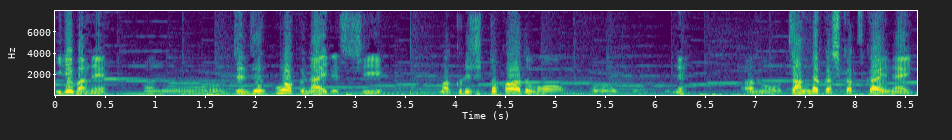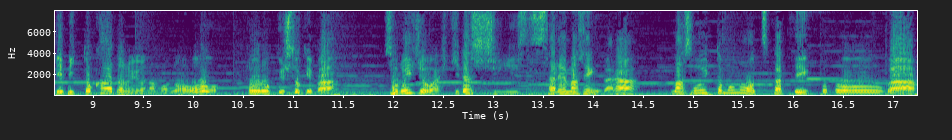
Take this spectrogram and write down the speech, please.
いればね、あのー、全然怖くないですし、まあ、クレジットカードも、ね、あの、残高しか使えないデビットカードのようなものを登録しとけば、それ以上は引き出しされませんから、まあそういったものを使っていくことが、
